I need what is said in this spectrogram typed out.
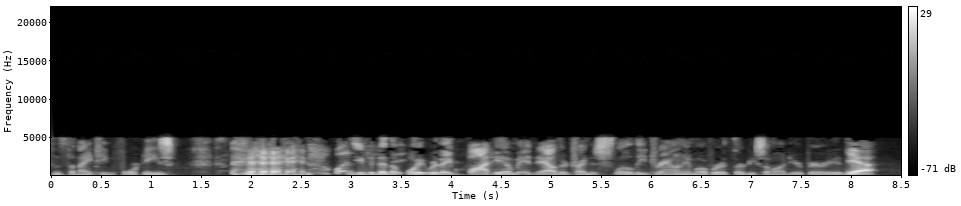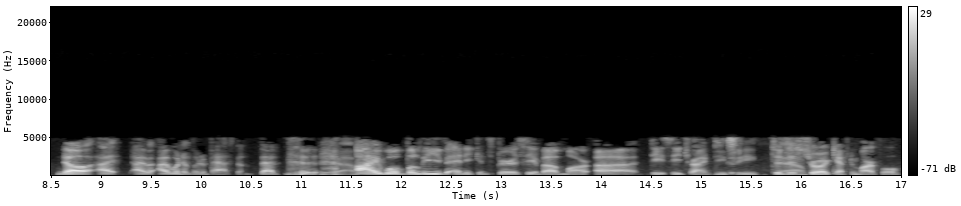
since the 1940s, well, even to the point where they bought him and now they're trying to slowly drown him over a 30 some odd year period. yeah. No, I, I I wouldn't put it past them. That Yeah. I will believe any conspiracy about Mar, uh, DC trying to DC to yeah. destroy Captain Marvel.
